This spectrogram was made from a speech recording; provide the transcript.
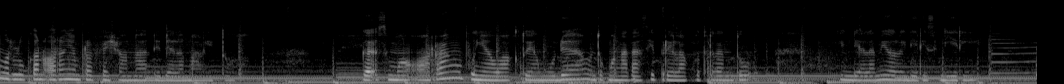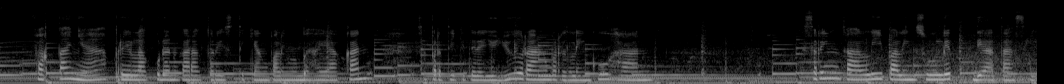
memerlukan orang yang profesional di dalam hal itu. Gak semua orang punya waktu yang mudah untuk mengatasi perilaku tertentu yang dialami oleh diri sendiri. Faktanya, perilaku dan karakteristik yang paling membahayakan seperti ketidakjujuran, perselingkuhan, sering kali paling sulit diatasi.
